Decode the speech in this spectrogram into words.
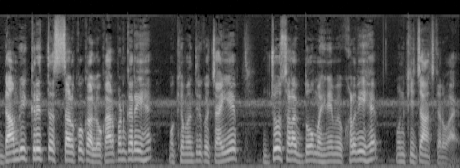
डामरीकृत सड़कों का लोकार्पण कर रही हैं। मुख्यमंत्री को चाहिए जो सड़क दो महीने में उखड़ गई है, उनकी जाँच करवाए।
